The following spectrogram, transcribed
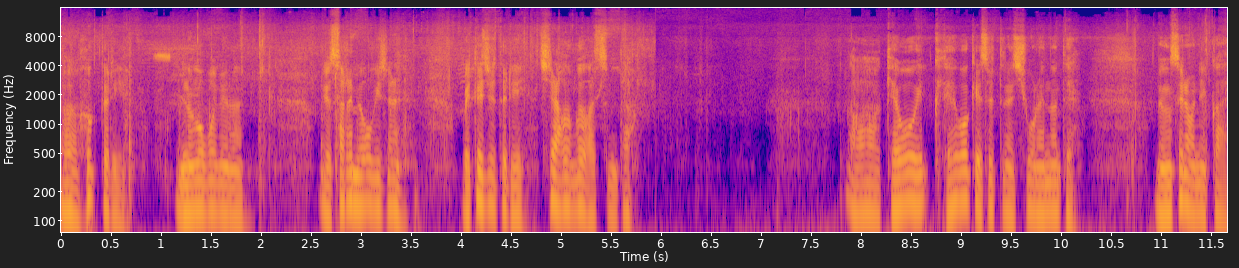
어, 흙들이 있는 거 보면은 이 사람이 오기 전에 멧돼지들이 지나간 것 같습니다. 아, 계곡, 계곡에 있을 때는 시원했는데, 능선에 오니까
